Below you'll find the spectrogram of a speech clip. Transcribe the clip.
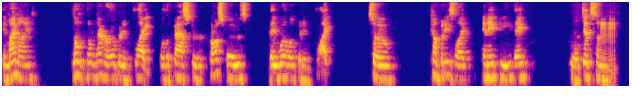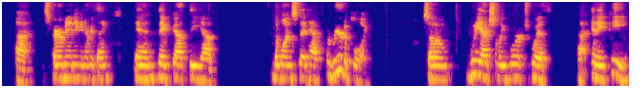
in my mind, they'll, they'll never open in flight. Well, the faster crossbows, they will open in flight. So companies like NAP, they you know, did some Mhm. uh, experimenting and everything, and they've got the uh, the ones that have a rear deploy. So we actually worked with uh, NAP,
